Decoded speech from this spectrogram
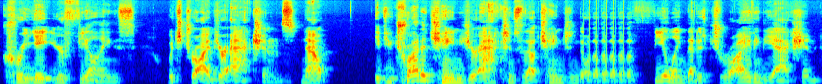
create your feelings, which drive your actions. Now, if you try to change your actions without changing the, the, the, the feeling that is driving the action,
